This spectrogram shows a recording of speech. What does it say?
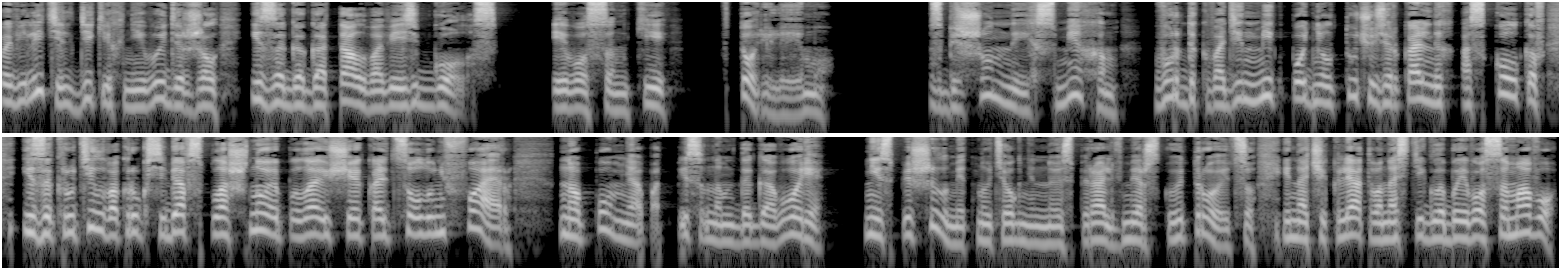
Повелитель диких не выдержал и загоготал во весь голос. Его сынки вторили ему. Сбешенный их смехом, Вордок в один миг поднял тучу зеркальных осколков и закрутил вокруг себя в сплошное пылающее кольцо луньфайр, но, помня о подписанном договоре, не спешил метнуть огненную спираль в мерзкую троицу, иначе клятва настигла бы его самого.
